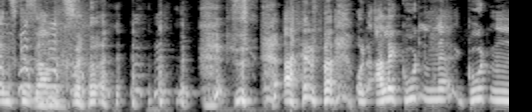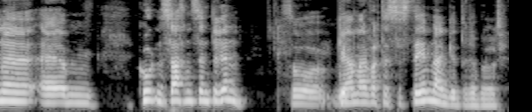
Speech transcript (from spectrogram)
insgesamt. So. einfach, und alle guten, guten, äh, ähm, guten Sachen sind drin. So, wir Gibt- haben einfach das System dann gedribbelt.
